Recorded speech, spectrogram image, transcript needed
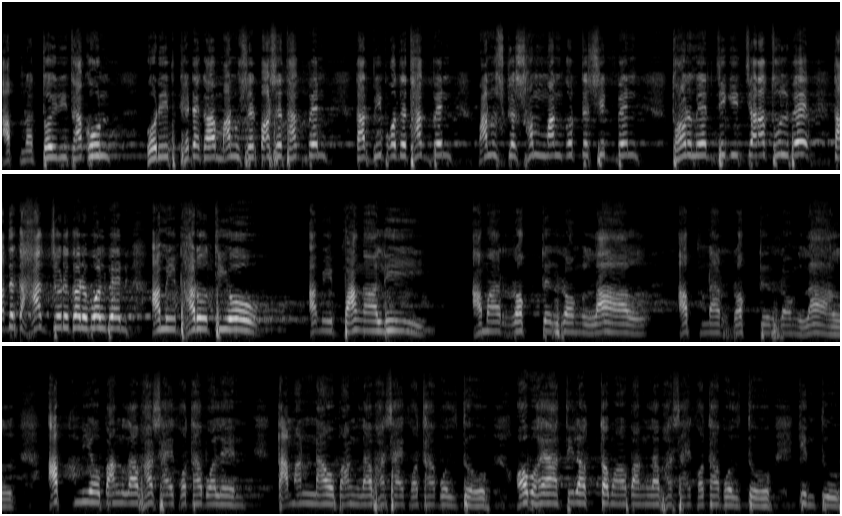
আপনার তৈরি থাকুন, গরিব খেটে খাওয়া মানুষের পাশে থাকবেন, তার বিপদে থাকবেন, মানুষকে সম্মান করতে শিখবেন, ধর্মের দিগির যারা তুলবে, তাদেরকে হাত জোরে করে বলবেন, আমি ভারতীয়, আমি বাঙালি, আমার রক্তের রং লাল, আপনার রক্তের রং লাল। আপনিও বাংলা ভাষায় কথা বলেন, তামান্নাও বাংলা ভাষায় কথা বলতো, অভয়া তিলোত্তমাও বাংলা ভাষায় কথা বলতো, কিন্তু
